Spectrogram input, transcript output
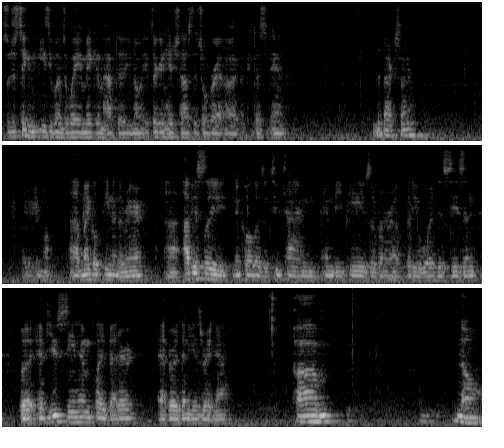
So just taking the easy ones away and making them have to, you know, if they're going to hit shots, that's over a, a contested hand. In the back center. Later, Jamal. Uh, Michael Pina, the ringer. Uh, obviously, Nikola is a two-time MVP. He's a runner-up for the award this season. But have you seen him play better ever than he is right now? Um, no,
